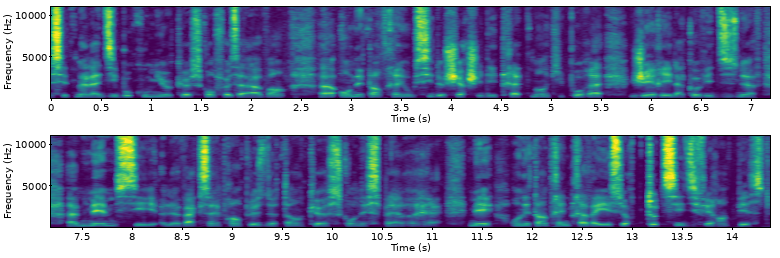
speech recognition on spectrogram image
cette maladie beaucoup mieux que ce qu'on faisait avant. On est en train aussi de chercher des traitements qui pourraient gérer la COVID-19, euh, même si le vaccin prend plus de temps que ce qu'on espérerait. Mais on est en train de travailler sur toutes ces différentes pistes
